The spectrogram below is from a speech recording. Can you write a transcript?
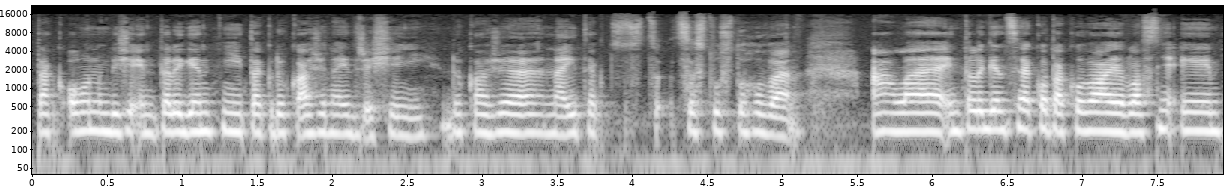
tak on, když je inteligentní, tak dokáže najít řešení, dokáže najít jak cestu z toho ven. Ale inteligence jako taková je vlastně i,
